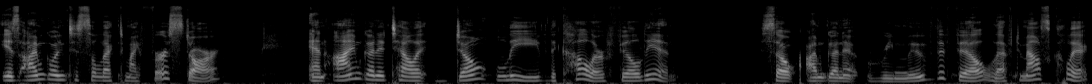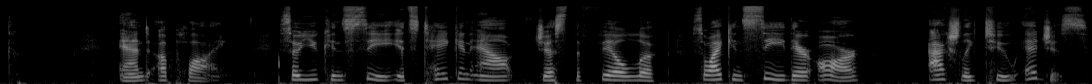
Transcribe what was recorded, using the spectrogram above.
is I'm going to select my first star and I'm going to tell it don't leave the color filled in. So I'm going to remove the fill, left mouse click, and apply. So you can see it's taken out just the fill look. So I can see there are actually two edges.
